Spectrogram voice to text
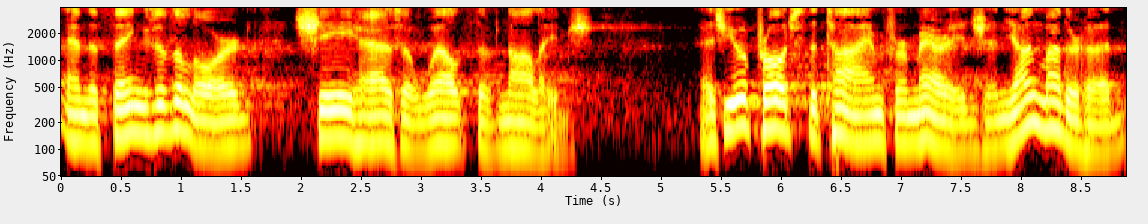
and the things of the Lord, she has a wealth of knowledge. As you approach the time for marriage and young motherhood,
